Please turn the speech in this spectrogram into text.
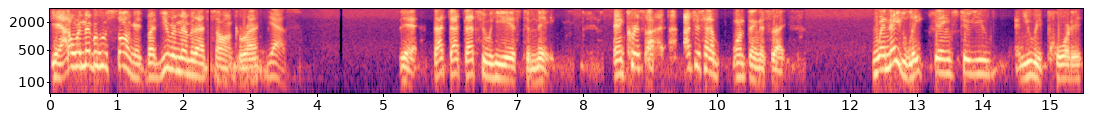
Yeah, I don't remember who sung it, but you remember that song, correct? Yes. Yeah, that that that's who he is to me. And Chris, I I just have one thing to say. When they leak things to you and you report it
